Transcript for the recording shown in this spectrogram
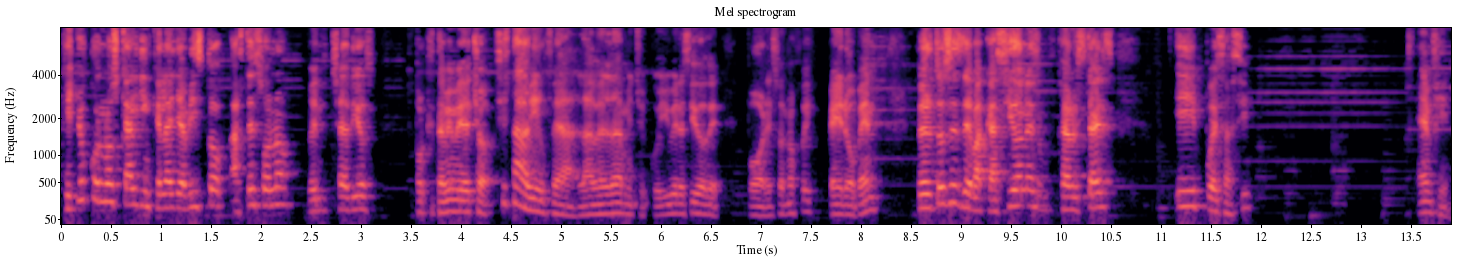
que yo conozca a alguien que la haya visto, hasta eso no, bendito sea Dios, porque también me había dicho, sí estaba bien fea, la verdad, mi chico, y hubiera sido de, por eso no fui, pero ven, pero entonces de vacaciones, Harry Styles, y pues así. En fin.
